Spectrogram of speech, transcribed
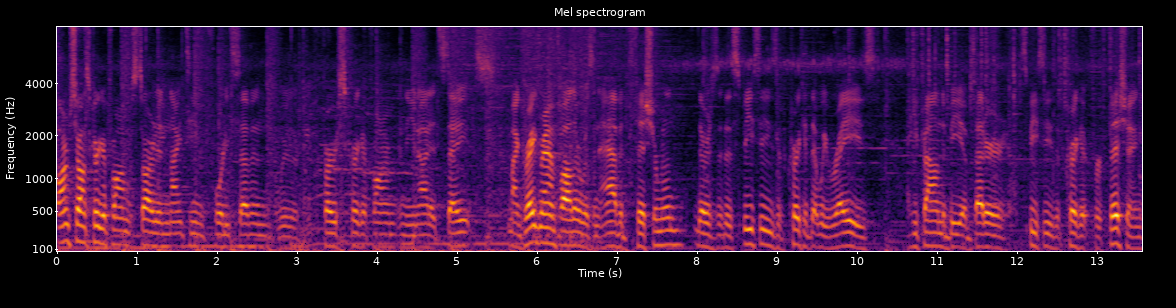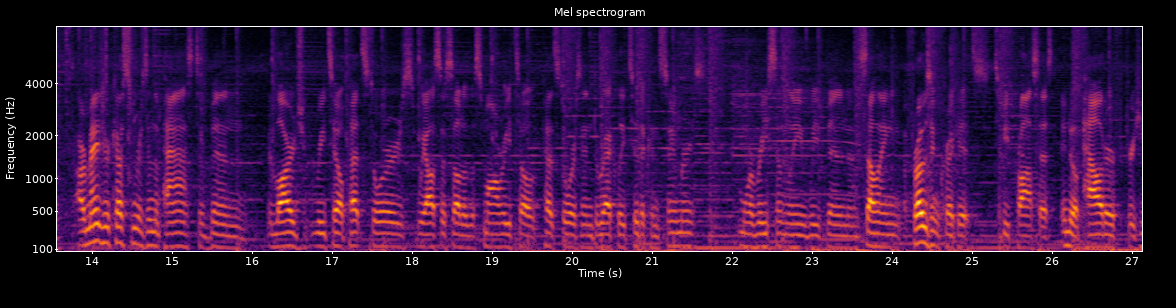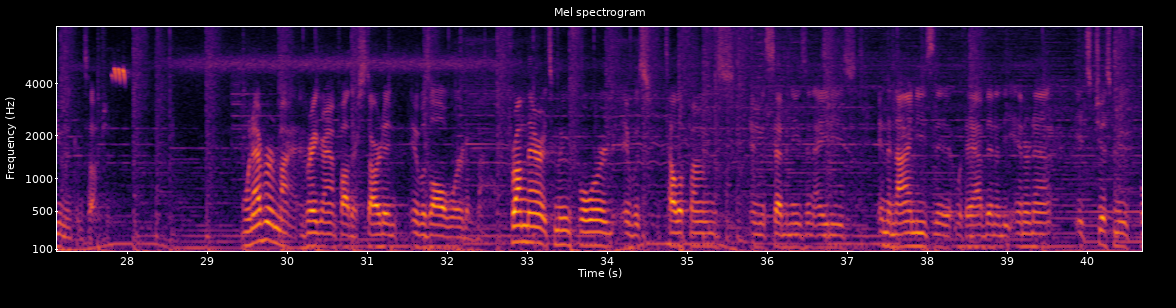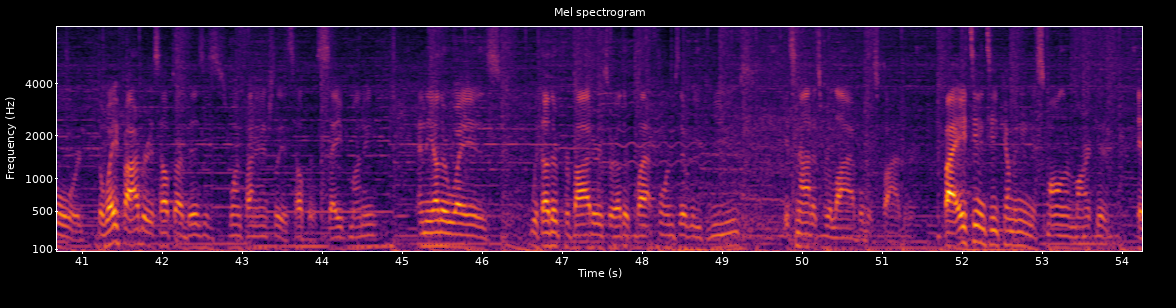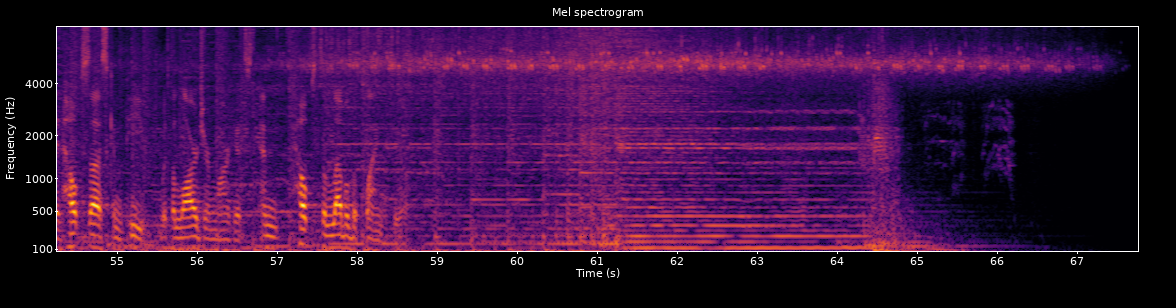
Armstrong's Cricket Farm was started in 1947. We were the first cricket farm in the United States. My great-grandfather was an avid fisherman. There's the species of cricket that we raise he found to be a better species of cricket for fishing. Our major customers in the past have been large retail pet stores. We also sell to the small retail pet stores and directly to the consumers. More recently, we've been selling frozen crickets to be processed into a powder for human consumption. Whenever my great-grandfather started, it was all word of mouth. From there, it's moved forward. It was telephones in the 70s and 80s. In the 90s, with the advent of the internet, it's just moved forward. The way fiber has helped our business is one, financially, it's helped us save money. And the other way is with other providers or other platforms that we've used, it's not as reliable as fiber. By AT&T coming in the smaller market, it helps us compete with the larger markets and helps to level the playing field.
